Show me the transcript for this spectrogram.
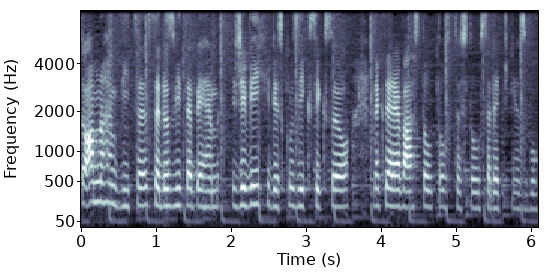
To a mnohem více se dozvíte během živých diskuzí k Sixo, na které vás touto cestou srdečně zvu.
